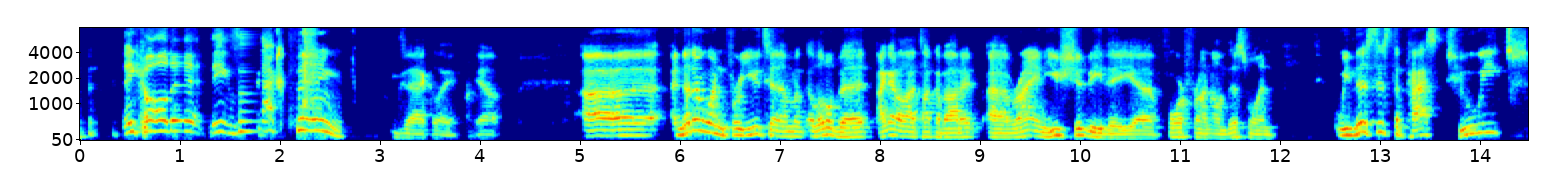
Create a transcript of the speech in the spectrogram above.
they called it the exact thing. Exactly. Yeah. Uh, another one for you, Tim. A little bit. I got a lot to talk about it. Uh, Ryan, you should be the uh, forefront on this one. We missed this the past two weeks,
